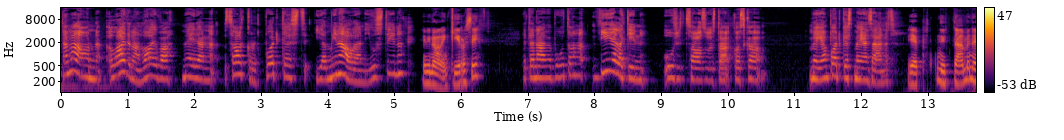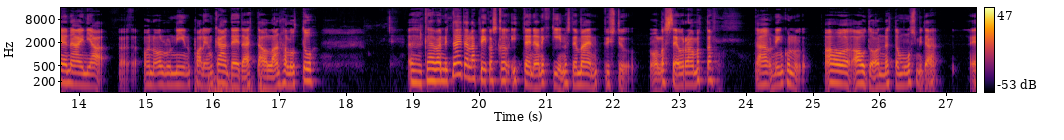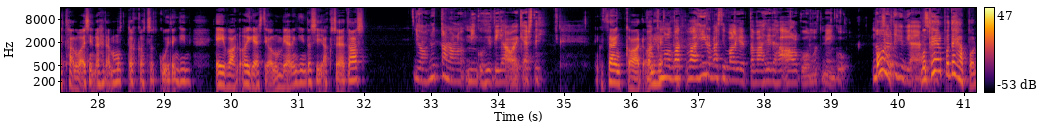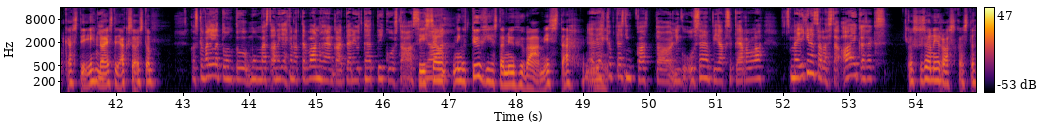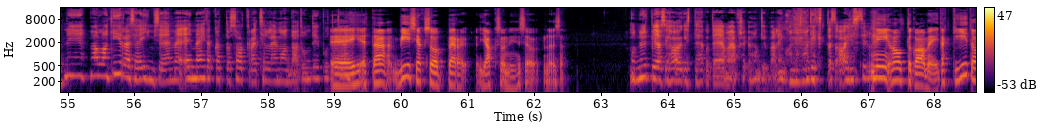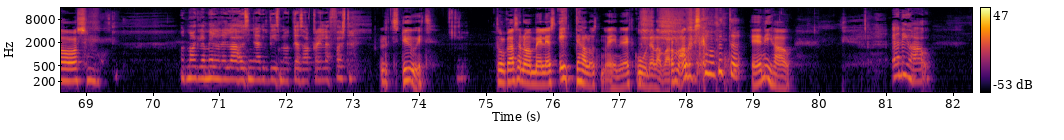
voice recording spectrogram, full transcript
tämä on Laitetaan laiva, meidän Salkkarit podcast ja minä olen Justiina. Ja minä olen Kirsi. Ja tänään me puhutaan vieläkin uusista salsuista, koska meidän podcast, meidän säännöt. Jep, nyt tämä menee näin ja on ollut niin paljon käänteitä, että ollaan haluttu käydä nyt näitä läpi, koska itteeni ainakin kiinnostaa ja mä en pysty olla seuraamatta. Tämä on niin kuin auto-onnettomuus, mitä et haluaisi nähdä, mutta katsot kuitenkin. Ei vaan oikeasti ollut mielenkiintoisia jaksoja taas. Joo, nyt on ollut niin kuin hyviä oikeasti. Niin kuin thank God. On Vaikka he... mulla on va- vaan hirveästi valitettavaa heti tähän alkuun, mutta niin kuin, no on, silti hyviä jaksoja. Mutta helppo tehdä podcastia ja. näistä jaksoista. Koska välillä tuntuu mun mielestä ainakin ehkä noiden vanhojen kanssa, että niin tehdä tikusta asiaa. Siis se on niin kuin tyhjästä nyhyväämistä. Et niin. ehkä pitäisi niin katsoa niin useampi jakso kerralla. Me ei ikinä saada sitä aikaiseksi. Koska se on niin raskasta. Niin, me ollaan kiireisiä ihmisiä, emme, emme ehtä katsoa salkkareita silleen montaa tuntia putkeen. Ei, että viisi jaksoa per jakso, niin se on yleensä... Mutta nyt pitäisi ihan oikeasti tehdä kun teemajakso johonkin väliin, kun mä keksittäisiin aihe sille. Niin, auttakaa meitä. Kiitos. Mutta mä kyllä mielelläni lähöisin 45 minuuttia salkkarin leffoista. Let's do it. Kyllä. Tulkaa sanoa meille, jos ette halua, no ei me kuunnella varmaan koskaan, mutta anyhow. Anyhow.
